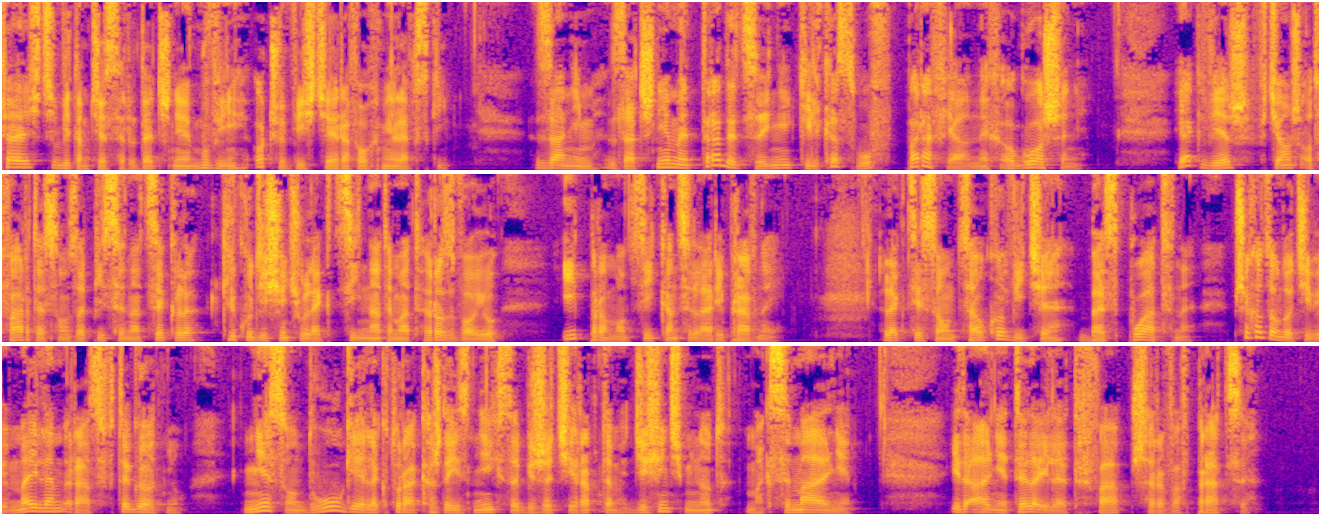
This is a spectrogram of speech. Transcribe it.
Cześć, witam cię serdecznie. Mówi oczywiście Rafał Chmielewski. Zanim zaczniemy, tradycyjnie kilka słów parafialnych ogłoszeń. Jak wiesz, wciąż otwarte są zapisy na cykl kilkudziesięciu lekcji na temat rozwoju i promocji kancelarii prawnej. Lekcje są całkowicie bezpłatne. Przychodzą do ciebie mailem raz w tygodniu. Nie są długie, lektura każdej z nich zabierze ci raptem 10 minut maksymalnie. Idealnie tyle, ile trwa przerwa w pracy.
